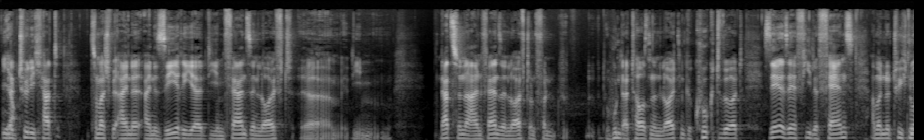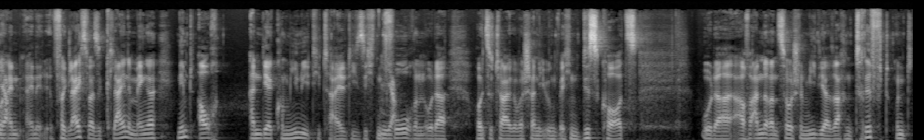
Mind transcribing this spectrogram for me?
ja. natürlich hat zum Beispiel eine, eine Serie, die im Fernsehen läuft, äh, die im nationalen Fernsehen läuft und von hunderttausenden Leuten geguckt wird. Sehr, sehr viele Fans, aber natürlich nur ja. ein, eine vergleichsweise kleine Menge, nimmt auch an der Community teil, die sich in ja. Foren oder heutzutage wahrscheinlich irgendwelchen Discords oder auf anderen Social Media Sachen trifft und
